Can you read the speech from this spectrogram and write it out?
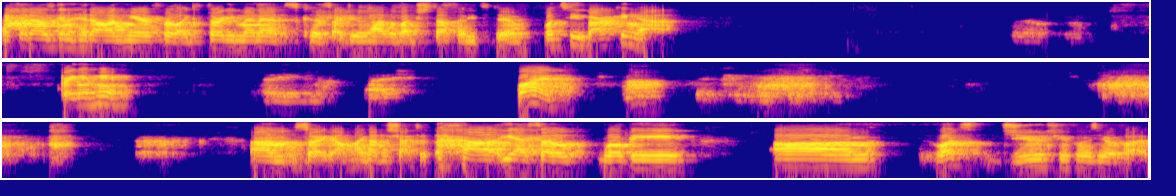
I said I was going to hit on here for like 30 minutes because I do have a bunch of stuff I need to do. What's he barking at? Bring him here. Why? Um, sorry, y'all. I got distracted. Uh, yeah, so we'll be. Um, what's Jew two four zero five?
